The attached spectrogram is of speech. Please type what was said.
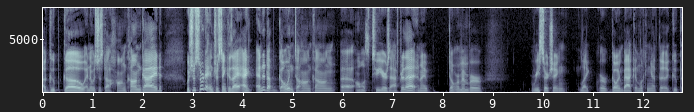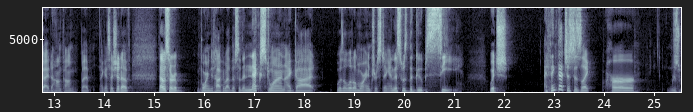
a Goop Go, and it was just a Hong Kong guide, which was sort of interesting because I, I ended up going to Hong Kong uh, almost two years after that, and I don't remember researching like or going back and looking at the Goop guide to Hong Kong, but I guess I should have. That was sort of boring to talk about though. So the next one I got was a little more interesting, and this was the Goop C, which I think that just is like her just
